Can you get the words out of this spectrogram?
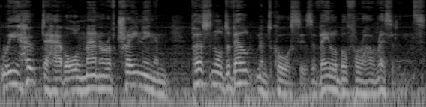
we hope to have all manner of training and personal development courses available for our residents.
